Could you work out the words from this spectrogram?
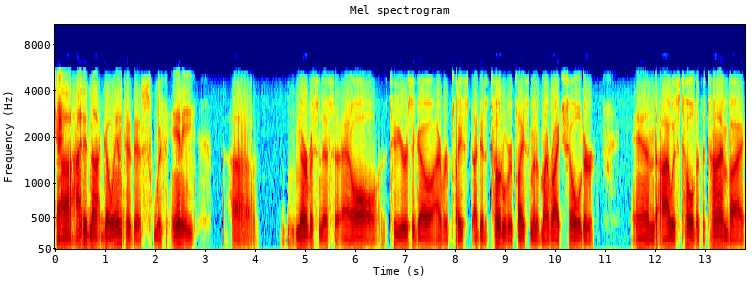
Okay. Uh, I did not go into this with any uh, nervousness at all. Two years ago, I replaced. I did a total replacement of my right shoulder, and I was told at the time by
